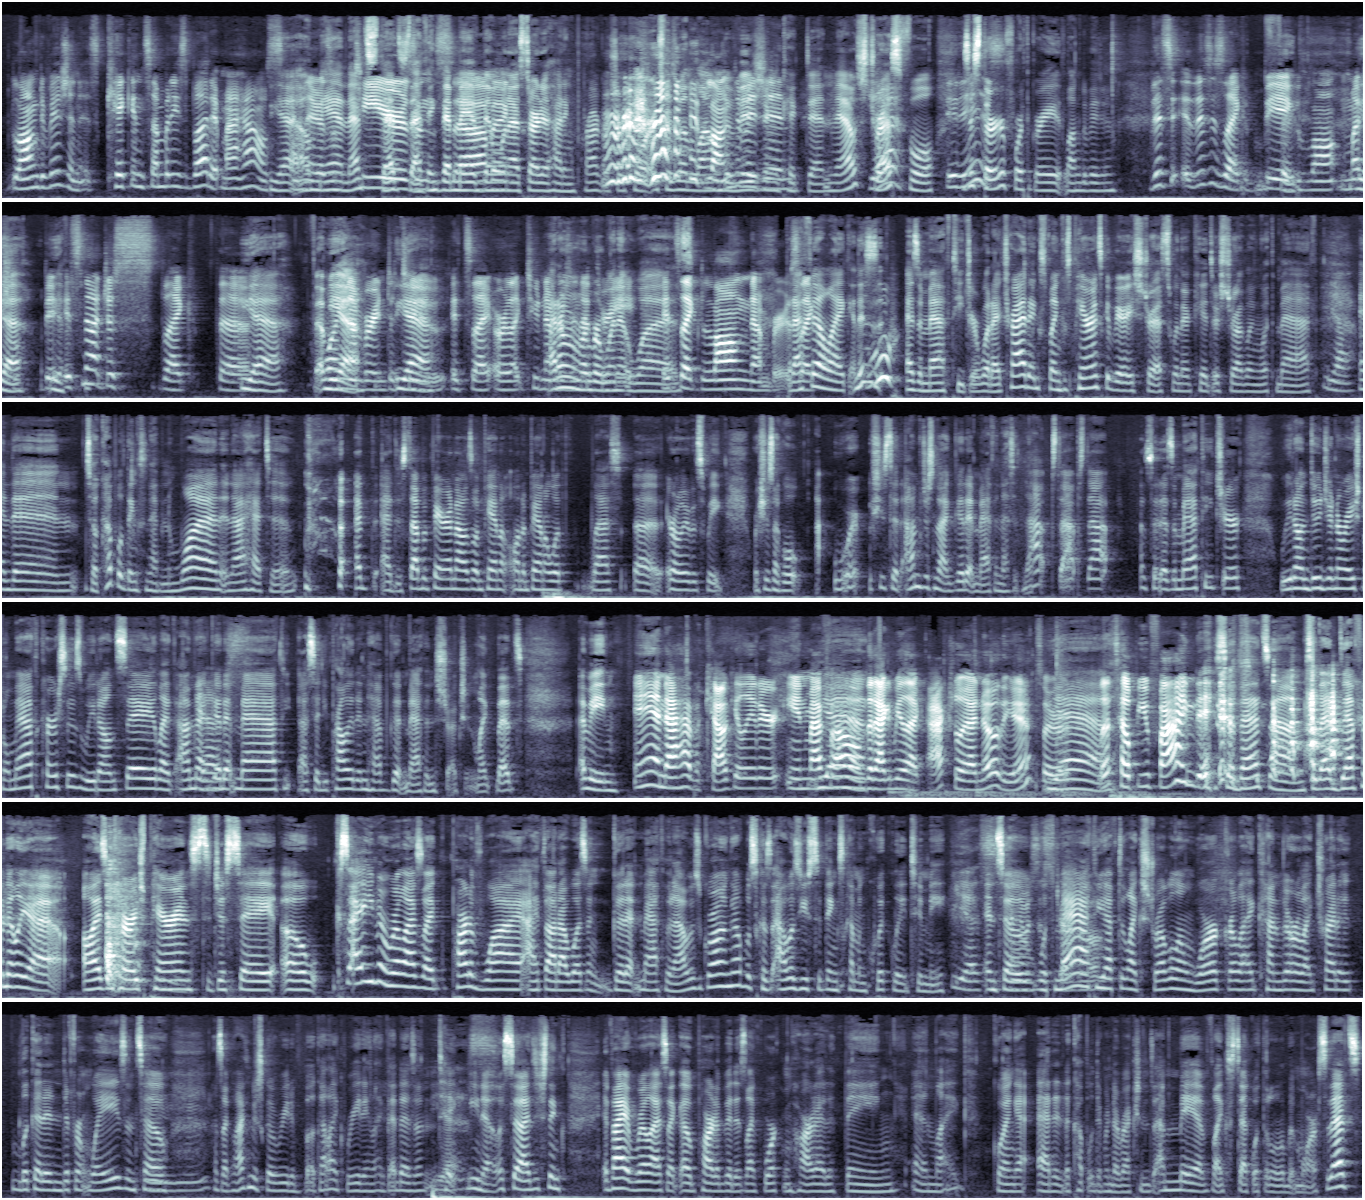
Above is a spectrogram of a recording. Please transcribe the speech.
long division is kicking somebody's butt at my house Yeah, and oh man, that's that's. I think that may have been when. I started hiding progress reports. When long, Long division, division. kicked in. Man, that was stressful. it is this is. third or fourth grade long division? this this is like big, Big. long much Yeah, big yeah. it's not just like the yeah, one yeah. number into yeah. two. It's like or like two numbers. I don't remember when it was. It's like long numbers. But I like, feel like, and this woo. is as a math teacher, what I try to explain because parents get very stressed when their kids are struggling with math. Yeah. And then, so a couple of things can happen. One, and I had to, I had to stop a parent I was on panel on a panel with last uh, earlier this week, where she's like, "Well, I- she said I'm just not good at math," and I said, "Stop, stop, stop." I said, as a math teacher, we don't do generational math curses. We don't say like I'm not good at math. I said you probably didn't have good math instruction. Like that's, I mean, And I have a calculator in my Yeah. phone that I can be like, actually, I know the answer. Yeah. Let's help you find it. so that's um so that definitely I always encourage parents to just say oh because I even realized like part of why I thought I wasn't good at math when I was growing up was because I was used to things coming quickly to me. Yes, and and so it was a with math you have to like struggle and work or like kind of or like try to look at it in different ways. And so I was like well I can just go read a book. I like reading. Like that doesn't take Mm-hmm. You know. So I just think if I had realized like oh part of it is like working hard at a thing and like going at, at it a couple of different directions I may have like stuck with it a little bit more. So that's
